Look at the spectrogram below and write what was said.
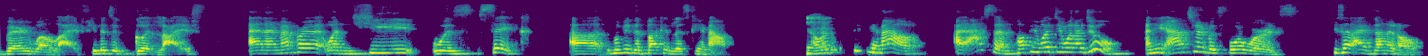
very well life. He lived a good life. And I remember when he was sick, uh, the movie The Bucket List came out. Mm-hmm. And when the movie came out, I asked him, Puppy, what do you want to do? And he answered with four words. He said, I've done it all.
